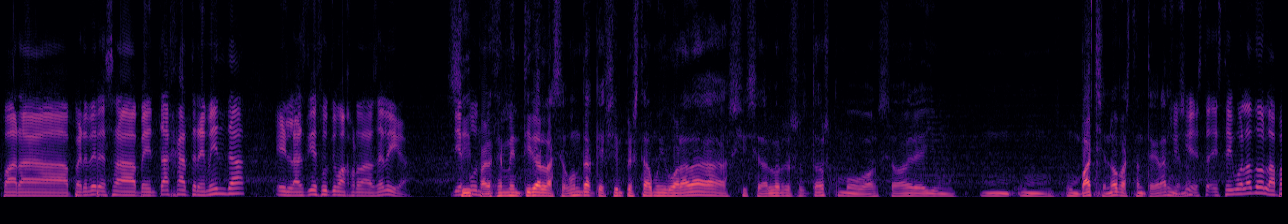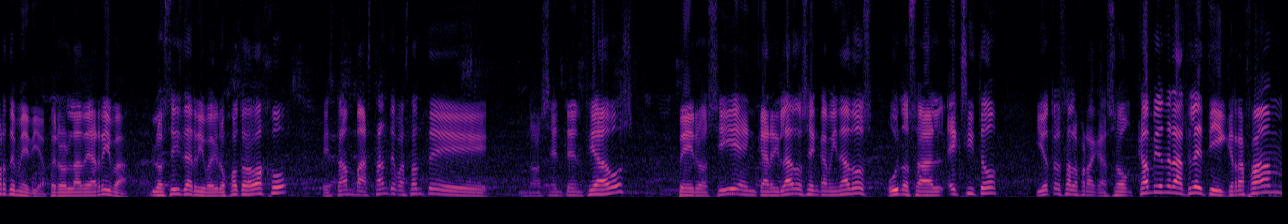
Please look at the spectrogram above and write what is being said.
para perder esa ventaja tremenda en las 10 últimas jornadas de liga. 10 Sí, puntos. parece mentira la segunda que siempre está muy igualada. Si se dan los resultados, como se va a ver ahí un, un, un- un bache, ¿no? Bastante grande. Sí, ¿no? sí, está, está igualado la parte media, pero la de arriba, los seis de arriba y los cuatro de abajo están bastante, bastante no sentenciados, pero sí encarrilados, encaminados, unos al éxito y otros al fracaso. Cambio en el Athletic, Rafam.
